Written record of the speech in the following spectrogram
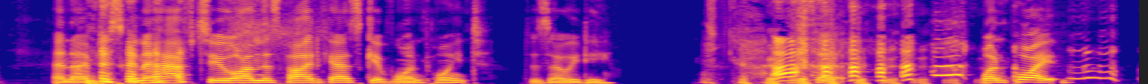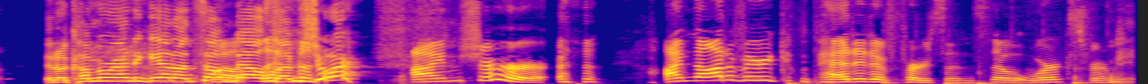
and I'm just going to have to, on this podcast, give one point to Zooey D. One point. It'll come around again on something Well- else, I'm sure. i'm sure i'm not a very competitive person so it works for me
